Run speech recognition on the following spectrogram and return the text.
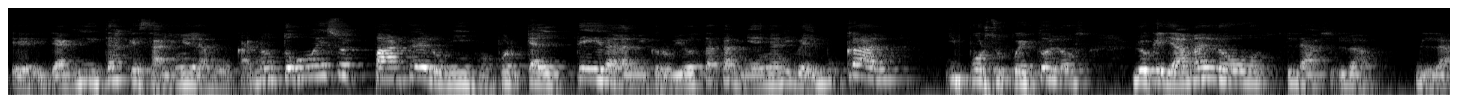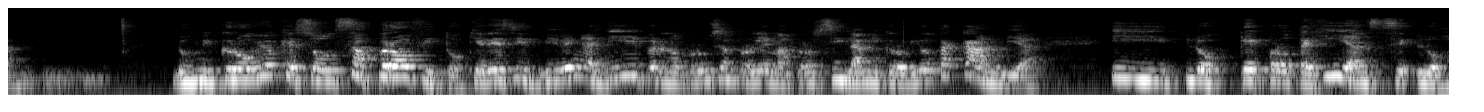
eh, llaguitas que salen en la boca. ¿no? Todo eso es parte de lo mismo, porque altera la microbiota también a nivel bucal y por supuesto los, lo que llaman los, las, los microbios que son saprófitos, quiere decir, viven allí pero no producen problemas. Pero si la microbiota cambia y los que protegían los,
